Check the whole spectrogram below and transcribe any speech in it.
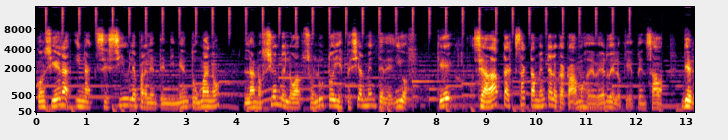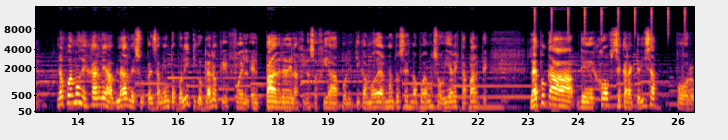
considera inaccesible para el entendimiento humano la noción de lo absoluto y especialmente de Dios, que se adapta exactamente a lo que acabamos de ver de lo que pensaba. Bien, no podemos dejar de hablar de su pensamiento político, claro que fue el, padre de la filosofía política moderna, entonces no podemos obviar esta parte. La época de Hobbes se caracteriza por,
